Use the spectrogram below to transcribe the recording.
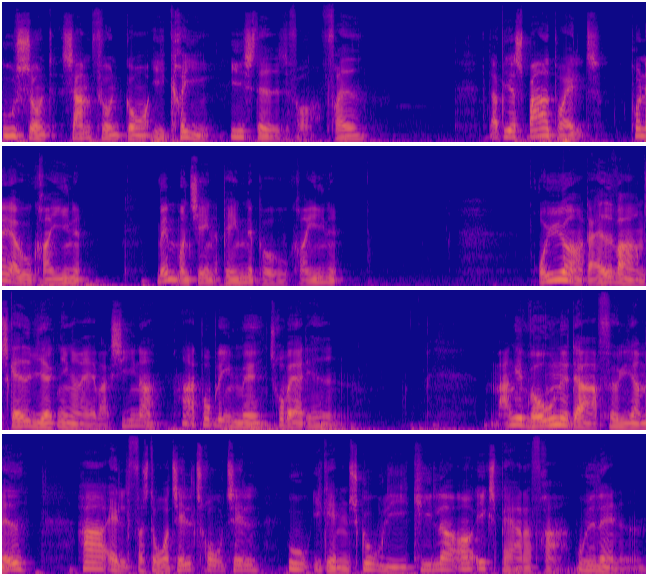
usundt samfund går i krig i stedet for fred. Der bliver sparet på alt, på nær Ukraine. Hvem må tjener pengene på Ukraine? Rygere, der advarer om skadevirkninger af vacciner, har et problem med troværdigheden. Mange vågne, der følger med, har alt for stor tiltro til uigennemskuelige kilder og eksperter fra udlandet.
